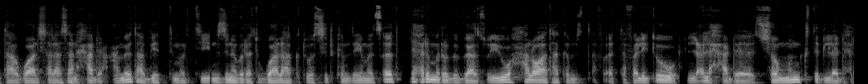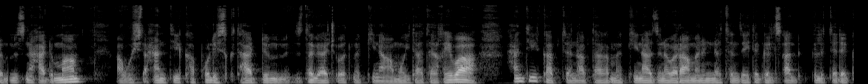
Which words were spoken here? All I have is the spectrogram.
እታ ጓል ሰላሳን ሓደን ዓመት ኣብ ቤት ትምህርቲ ንዝነበረት ጓላ ክትወስድ ከም ዘይመጸት ድሕሪ ምርግጋጹ እዩ ሃለዋታ ከም ዝጠፍአት ተፈሊጡ። ንልዕሊ ሓደ ሰሙን ክትድለ ድሕሪ ምጽንሓ ድማ ኣብ ውሽጢ ሓንቲ ካብ ፖሊስ ክትሃድም ዝተጋጨወት መኪና ሞይታ ተረኺባ። ሓንቲ ካብተን ኣብታ መኪና ዝነበራ መንነተን ዘይተገልጻ ክልተ ደቂ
